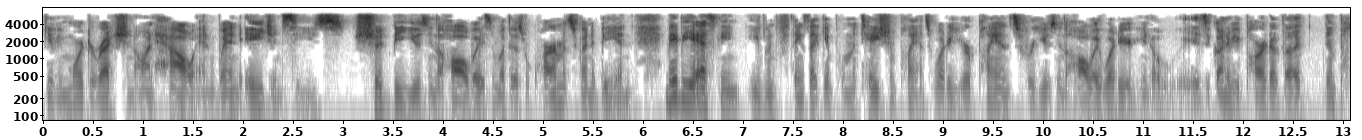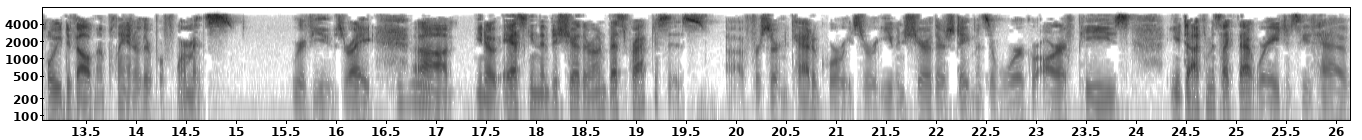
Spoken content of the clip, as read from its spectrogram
giving more direction on how and when agencies should be using the hallways and what those requirements are going to be, and maybe asking even for things like implementation plans. What are your plans for using the hallway? What are your, you know, is it going to be part of a employee development plan or their performance reviews, right? Mm-hmm. Um, you know, asking them to share their own best practices uh, for certain categories or even share their statements of work or RFPs, you know, documents like that where agencies have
